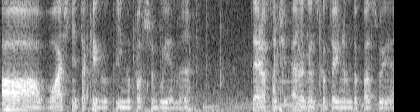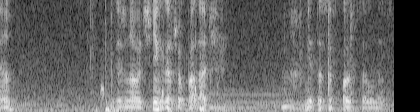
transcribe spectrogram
O, właśnie takiego cleanu potrzebujemy. Teraz on się elegancko tutaj nam dopasuje. Że nawet śnieg zaczął padać. Nie to co w Polsce u nas.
